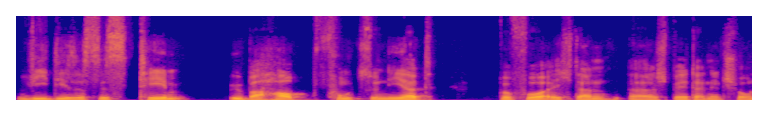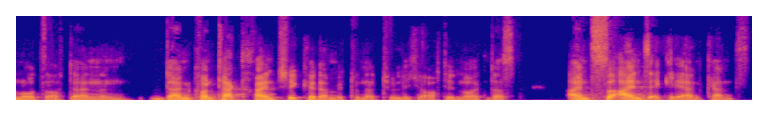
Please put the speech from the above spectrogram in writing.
wie dieses System überhaupt funktioniert, bevor ich dann äh, später in den Show Notes auch deinen, deinen Kontakt reinschicke, damit du natürlich auch den Leuten das eins zu eins erklären kannst.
